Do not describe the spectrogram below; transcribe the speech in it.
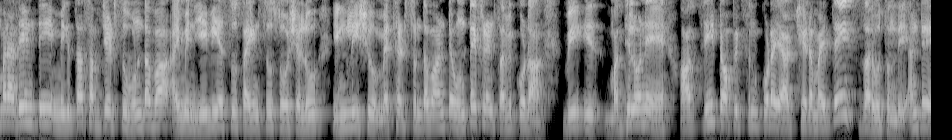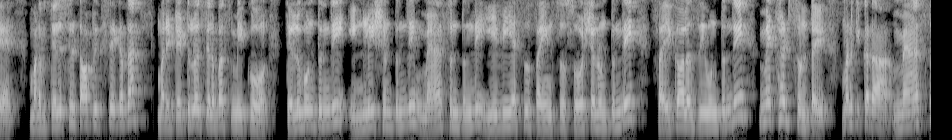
మరి అదేంటి మిగతా సబ్జెక్ట్స్ ఉండవా? I mean EVS science social English methods ఉండవా? అంటే ఉంటాయి ఫ్రెండ్స్ అవి కూడా. వి మధ్యలోనే ఆ త్రీ టాపిక్స్ను కూడా యాడ్ చేయడం అయితే జరుగుతుంది. అంటే మనకు తెలిసిన టాపిక్సే కదా? మరి టెట్లో సిలబస్ మీకు తెలుగు ఉంటుంది ఇంగ్లీష్ ఉంటుంది మ్యాథ్స్ ఉంటుంది ఈవీఎస్ సైన్స్ సోషల్ ఉంటుంది సైకాలజీ ఉంటుంది మెథడ్స్ ఉంటాయి. మనకి ఇక్కడ మ్యాథ్స్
